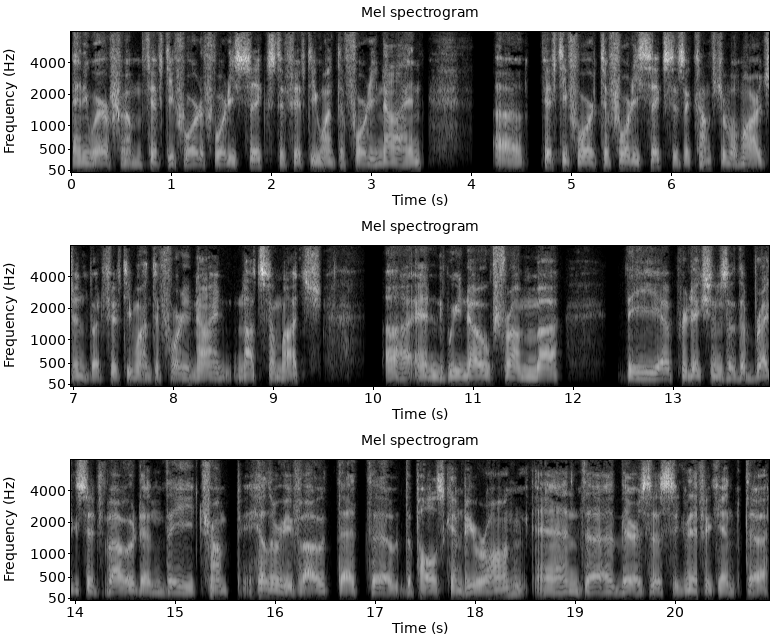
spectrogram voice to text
anywhere from 54 to 46 to 51 to 49. Uh, 54 to 46 is a comfortable margin, but 51 to 49, not so much. Uh, and we know from uh, the uh, predictions of the Brexit vote and the Trump Hillary vote that uh, the polls can be wrong, and uh, there's a significant uh,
